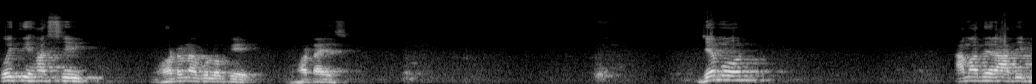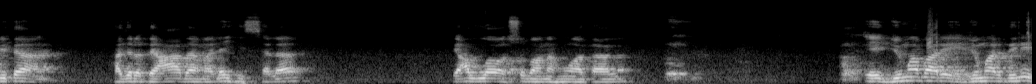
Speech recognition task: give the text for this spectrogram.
ঐতিহাসিক ঘটনাগুলোকে ঘটাইছে। যেমন আমাদের আদি পিতা হাজরতে আদাম আলাইহিসালাম আল্লাহ তাআলা এই জুমাবারে, জুমার দিনই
